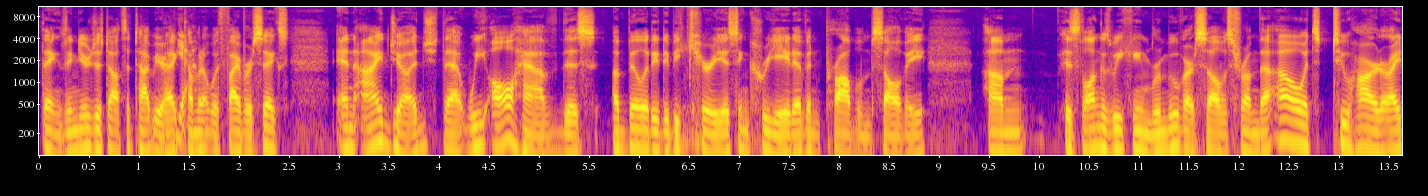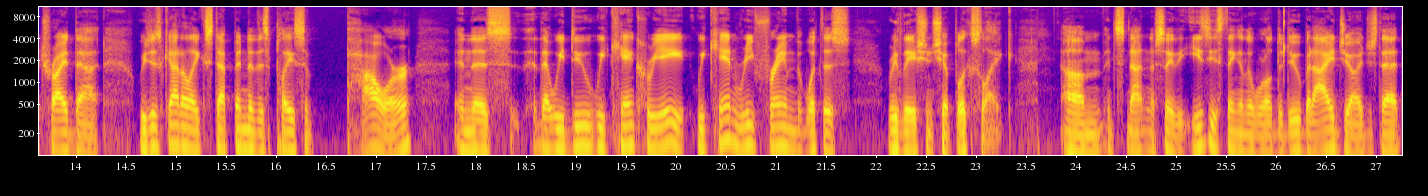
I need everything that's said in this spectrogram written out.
things, and you're just off the top of your head Yeah. coming up with five or six. And I judge that we all have this ability to be curious and creative and problem solving. Um, as long as we can remove ourselves from the oh, it's too hard or I tried that. We just got to like step into this place of power in this that we do. We can create. We can reframe what this relationship looks like. Um, it's not necessarily the easiest thing in the world to do, but I judge that,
